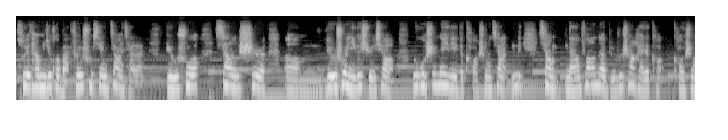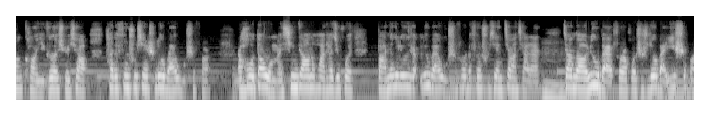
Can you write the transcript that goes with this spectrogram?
所以他们就会把分数线降下来，比如说像是，嗯，比如说一个学校，如果是内地的考生，像那像南方的，比如说上海的考考生考一个学校，他的分数线是六百五十分，然后到我们新疆的话，他就会把那个六六百五十分的分数线降下来，降到六百分或者是六百一十分，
